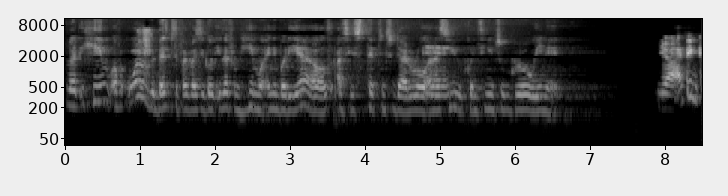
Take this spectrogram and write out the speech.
but him, of what was the best piece of advice you got either from him or anybody else as you stepped into that role mm. and as mm. you continue to grow in it? Yeah, I think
